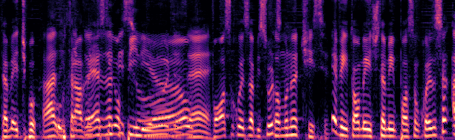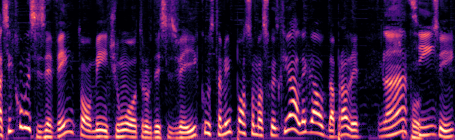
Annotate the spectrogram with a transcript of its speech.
também tipo, Fazem, o tem travestem coisas opinião, é. postam coisas absurdas. Como notícia. Eventualmente também postam coisas, assim como esses, eventualmente um ou outro desses veículos também postam umas coisas que, ah, legal, dá pra ler. Ah, Tipo, sim. Sim.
